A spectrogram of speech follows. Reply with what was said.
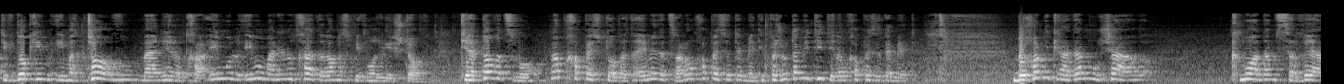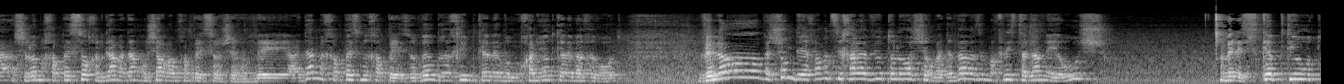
תבדוק אם, אם הטוב מעניין אותך. אם הוא, אם הוא מעניין אותך, אתה לא מספיק מרגיש טוב. כי הטוב עצמו לא מחפש טוב, את האמת עצמה לא מחפשת אמת, היא פשוט אמיתית, היא לא מחפשת אמת. בכל מקרה, אדם מאושר כמו אדם שבע שלא מחפש אוכל, גם אדם מאושר לא מחפש אושר. והאדם מחפש מחפש, עובר דרכים כאלה ורוחניות כאלה ואחרות, ולא, ושום דרך לא מצליחה להביא אותו לאושר. והדבר הזה מכניס את האדם לייאוש ולסקפטיות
